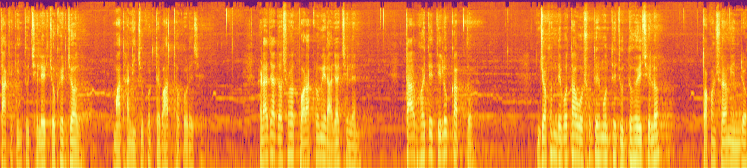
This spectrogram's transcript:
তাকে কিন্তু ছেলের চোখের জল মাথা নিচু করতে বাধ্য করেছে। রাজা দশরথ পরাক্রমী রাজা ছিলেন। তার ভয়তে তিলক কাঁপত। যখন দেবতা ওষুধের মধ্যে যুদ্ধ হয়েছিল, তখন স্বয়ং ইন্দ্র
